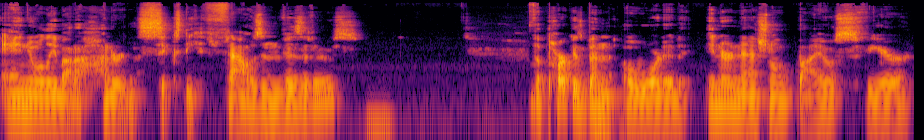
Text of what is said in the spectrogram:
annually about 160,000 visitors. The park has been awarded International Biosphere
